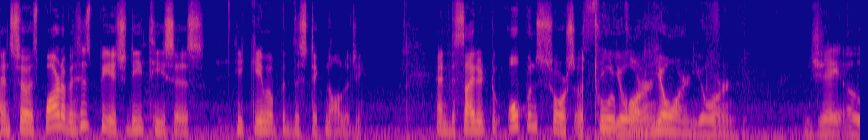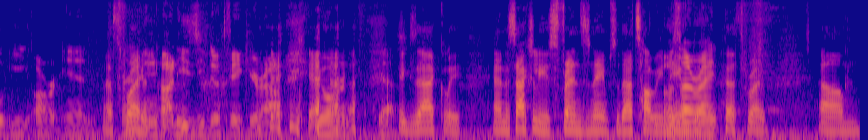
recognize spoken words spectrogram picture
And so as part of his PhD thesis, he came up with this technology. and decided to open source a tool called Joern. Joern. J O E R N. That's right. Not easy to figure out. Yeah. Joern. Yes. Exactly. And it's actually his friend's name, so that's how he Oh, named is that it. right? That's right. Um,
